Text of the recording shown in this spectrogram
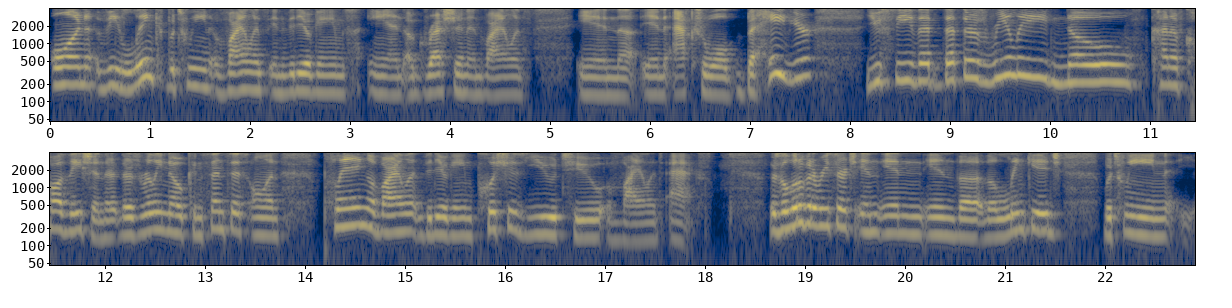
on the link between violence in video games and aggression and violence in uh, in actual behavior you see that that there's really no kind of causation. There, there's really no consensus on playing a violent video game pushes you to violent acts. There's a little bit of research in in in the the linkage between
